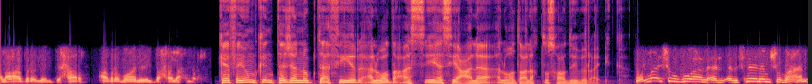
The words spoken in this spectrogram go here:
العابرة للبحار عبر موانئ البحر الأحمر. كيف يمكن تجنب تأثير الوضع السياسي على الوضع الاقتصادي برأيك؟ والله شوف هو الاثنين يمشوا معا،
